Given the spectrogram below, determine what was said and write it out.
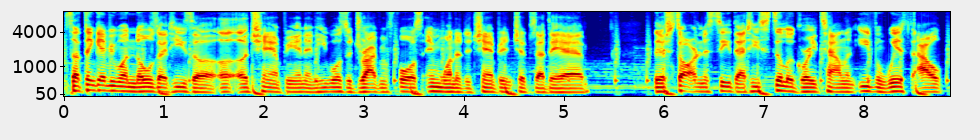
So I think everyone knows that he's a, a, a champion and he was a driving force in one of the championships that they had. They're starting to see that he's still a great talent even without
